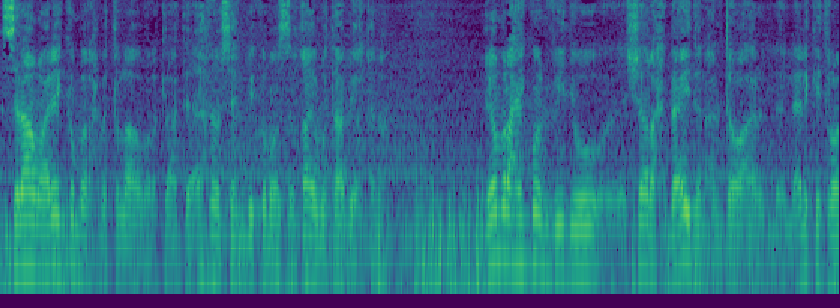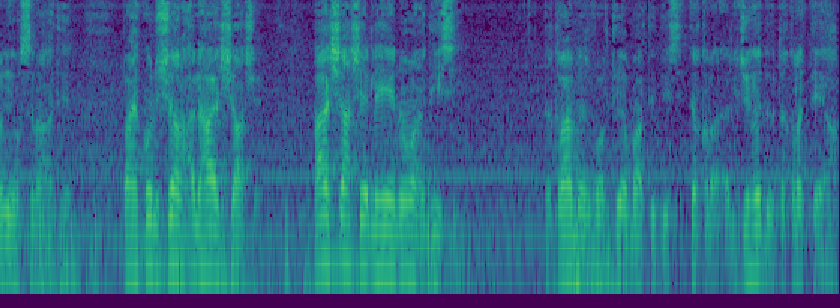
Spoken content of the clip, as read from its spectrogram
السلام عليكم ورحمة الله وبركاته. أهلا وسهلا بكم أصدقائي متابعي القناة. اليوم راح يكون فيديو شرح بعيدا عن الدوائر الإلكترونية وصناعتها راح يكون الشرح على هاي الشاشة. هاي الشاشة اللي هي نوع DC تقرأ لنا الفولتية مالت ال DC تقرأ الجهد وتقرأ التيار.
